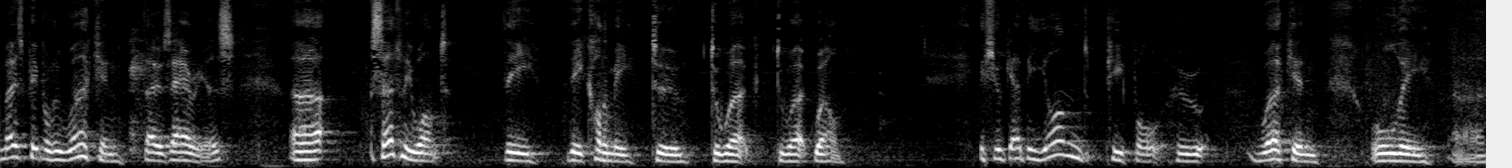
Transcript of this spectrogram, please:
most people who work in those areas uh, certainly want the, the economy to, to, work, to work well. If you go beyond people who work in all the uh,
